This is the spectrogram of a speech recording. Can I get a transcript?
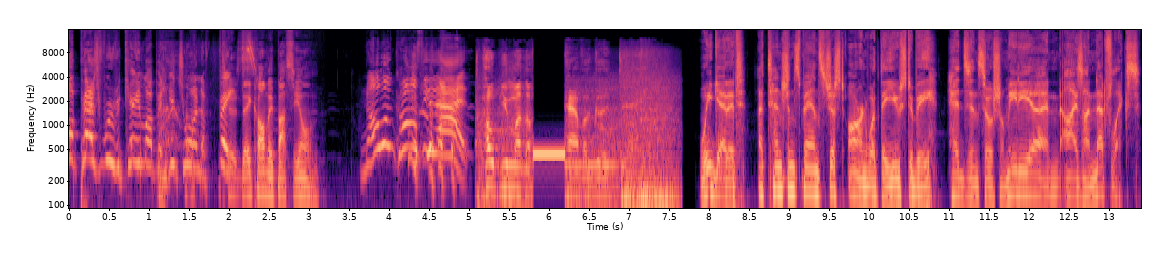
You would know know a passive roofer came up and hit you on the face. They call me Pasión. No one calls you that. Hope you mother have a good day. We get it. Attention spans just aren't what they used to be heads in social media and eyes on Netflix.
